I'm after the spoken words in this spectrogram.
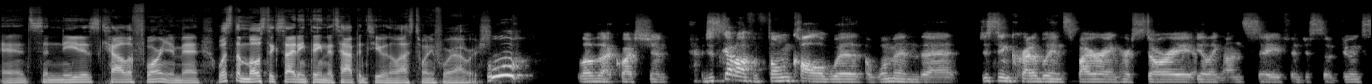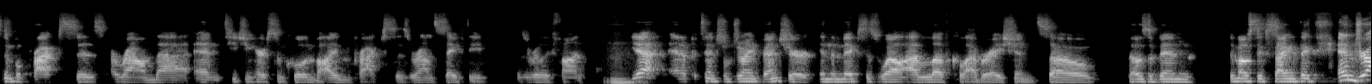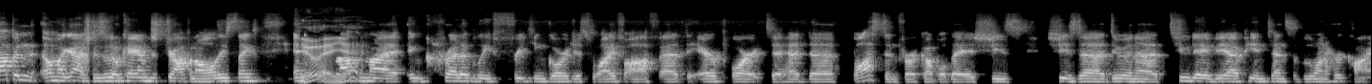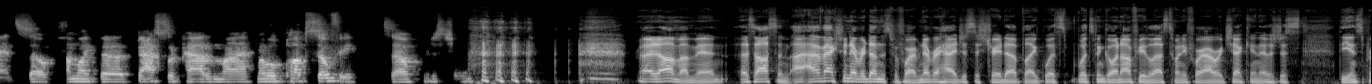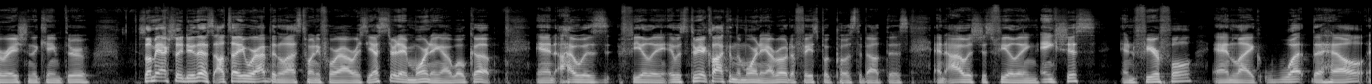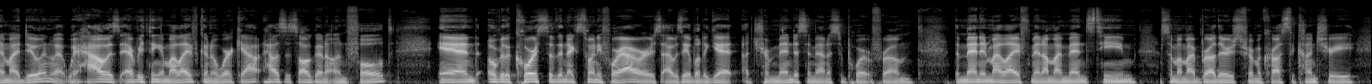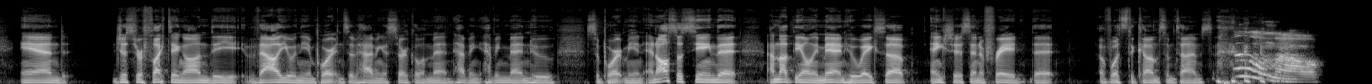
Encinitas, California, man. What's the most exciting thing that's happened to you in the last 24 hours? Ooh, love that question. I just got off a phone call with a woman that just incredibly inspiring her story, feeling unsafe and just so doing simple practices around that and teaching her some cool embodiment practices around safety was really fun. Mm. Yeah, and a potential joint venture in the mix as well. I love collaboration. So those have been the most exciting thing. And dropping, oh my gosh, is it okay? I'm just dropping all these things. And Do it, dropping yeah. my incredibly freaking gorgeous wife off at the airport to head to Boston for a couple days. She's she's uh, doing a two day VIP intensive with one of her clients. So I'm like the bachelor pad of my my little pup Sophie. So we're just chilling. right on, my man. That's awesome. I, have actually never done this before. I've never had just a straight up like what's what's been going on for you the last 24 hour check in. That was just the inspiration that came through. So let me actually do this. I'll tell you where I've been the last 24 hours. Yesterday morning, I woke up and I was feeling, it was three o'clock in the morning. I wrote a Facebook post about this and I was just feeling anxious and fearful and like, what the hell am I doing? How is everything in my life going to work out? How's this all going to unfold? And over the course of the next 24 hours, I was able to get a tremendous amount of support from the men in my life, men on my men's team, some of my brothers from across the country, and just reflecting on the value and the importance of having a circle of men, having having men who support me, and, and also seeing that I'm not the only man who wakes up anxious and afraid that of what's to come sometimes. Hell oh, no.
